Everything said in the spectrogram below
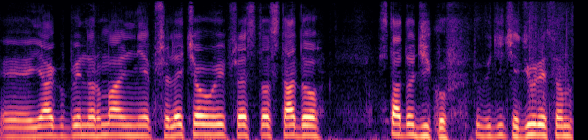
e, jakby normalnie przeleciały przez to stado stado dzików. Tu widzicie dziury są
